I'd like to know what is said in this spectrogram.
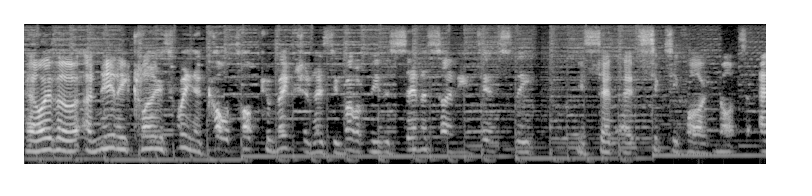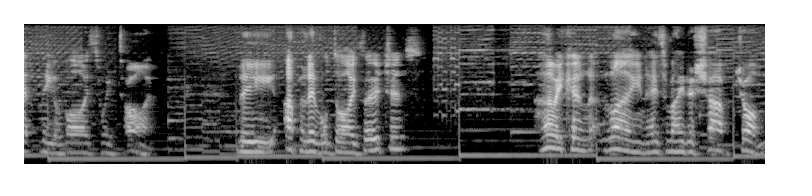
However, a nearly closed ring of cold top convection has developed near the centre, so the intensity is set at 65 knots at the advisory time. The upper level divergence. Hurricane Lane has made a sharp jump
